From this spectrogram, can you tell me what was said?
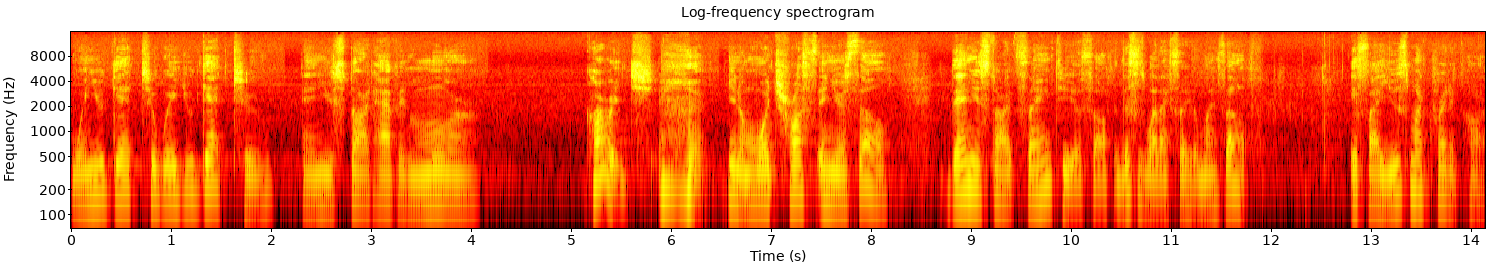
when you get to where you get to, and you start having more courage, you know, more trust in yourself, then you start saying to yourself, and this is what I say to myself if I use my credit card,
